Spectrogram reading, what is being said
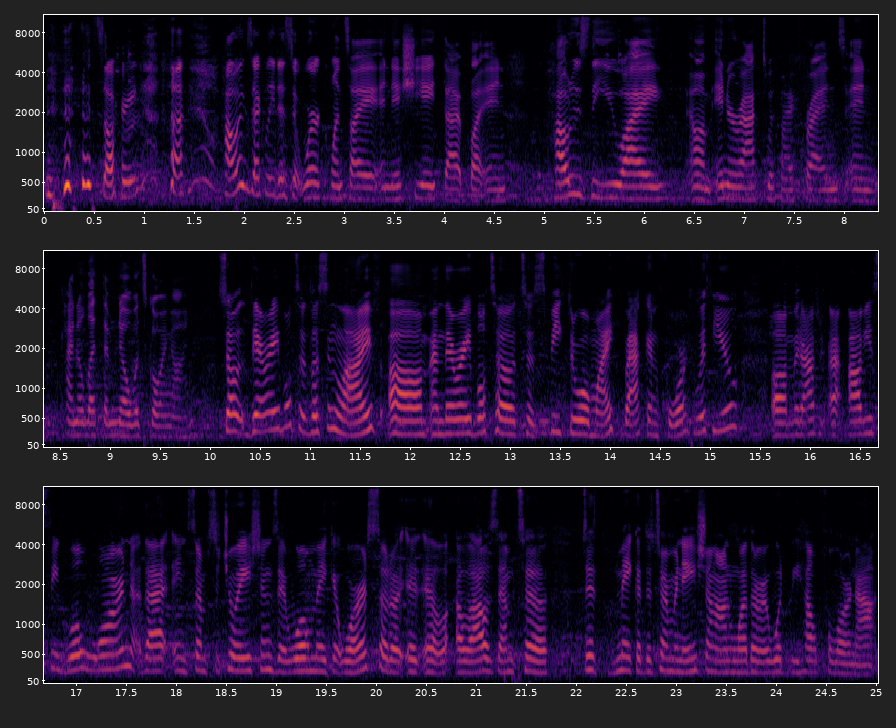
Sorry. How exactly does it work once I initiate that button? How does the UI um, interact with my friends and kind of let them know what's going on? So they're able to listen live um, and they're able to, to speak through a mic back and forth with you. Um, it obviously will warn that in some situations it will make it worse, so it, it allows them to, to make a determination on whether it would be helpful or not.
